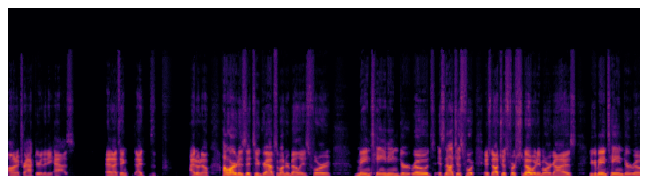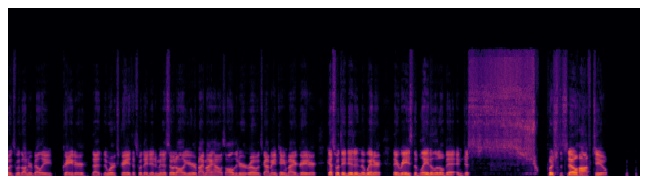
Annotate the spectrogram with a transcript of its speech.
on a tractor that he has. And I think I I don't know how hard is it to grab some underbellies for maintaining dirt roads. It's not just for it's not just for snow anymore, guys. You can maintain dirt roads with underbelly grader. That it works great. That's what they did in Minnesota all year by my house. All the dirt roads got maintained by a grader. Guess what they did in the winter? They raised the blade a little bit and just pushed the snow off too.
